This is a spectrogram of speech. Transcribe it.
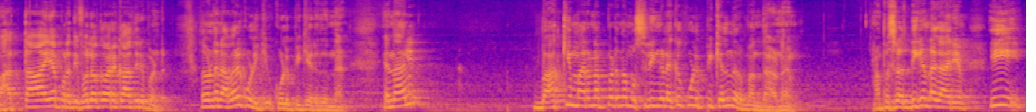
മഹത്തായ പ്രതിഫലമൊക്കെ അവരെ കാത്തിരിപ്പുണ്ട്. അതുകൊണ്ട് തന്നെ അവരെ കുളിക്ക് കുളിപ്പിക്കരുതെന്നാണ്. എന്നാൽ ബാക്കി മരണപ്പെടുന്ന മുസ്ലിങ്ങളെയൊക്കെ കുളിപ്പിക്കൽ നിർബന്ധമാണ്. അപ്പോൾ ശ്രദ്ധിക്കേണ്ട കാര്യം ഈ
